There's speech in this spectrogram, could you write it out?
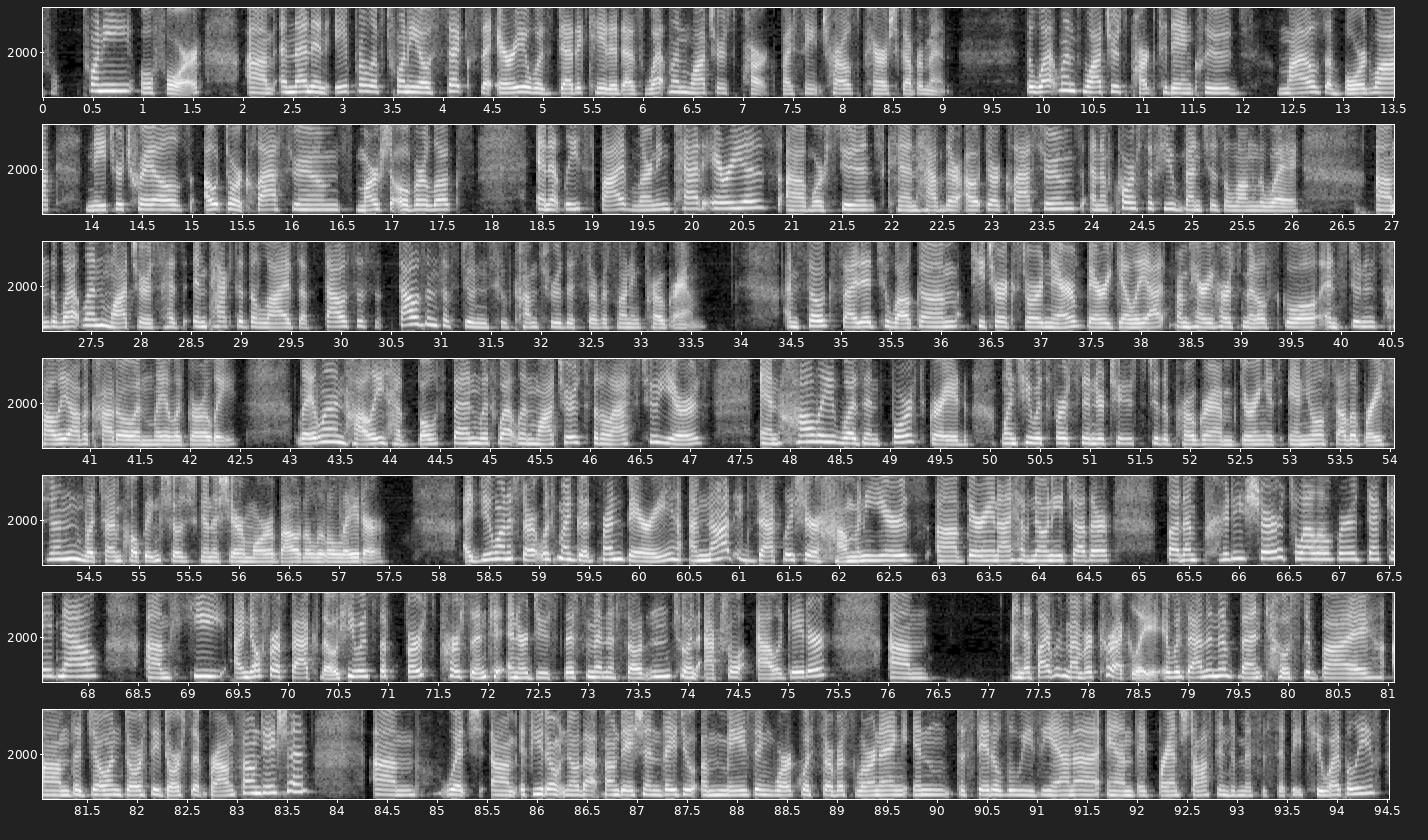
2004. Um, and then in April of 2006, the area was dedicated as Wetland Watchers Park by St. Charles Parish Government. The Wetland Watchers Park today includes miles of boardwalk, nature trails, outdoor classrooms, marsh overlooks, and at least five learning pad areas uh, where students can have their outdoor classrooms, and of course, a few benches along the way. Um, the Wetland Watchers has impacted the lives of thousands, thousands of students who've come through this service learning program. I'm so excited to welcome teacher extraordinaire Barry Guillot from Harry Hurst Middle School and students Holly Avocato and Laila Gurley. Laila and Holly have both been with Wetland Watchers for the last two years, and Holly was in fourth grade when she was first introduced to the program during its annual celebration, which I'm hoping she's going to share more about a little later. I do want to start with my good friend Barry. I'm not exactly sure how many years uh, Barry and I have known each other, but I'm pretty sure it's well over a decade now. Um, he, I know for a fact though, he was the first person to introduce this Minnesotan to an actual alligator. Um, and if I remember correctly, it was at an event hosted by um, the Joe and Dorothy Dorsett Brown Foundation. Um, which, um, if you don't know that foundation, they do amazing work with service learning in the state of Louisiana, and they've branched off into Mississippi too, I believe.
